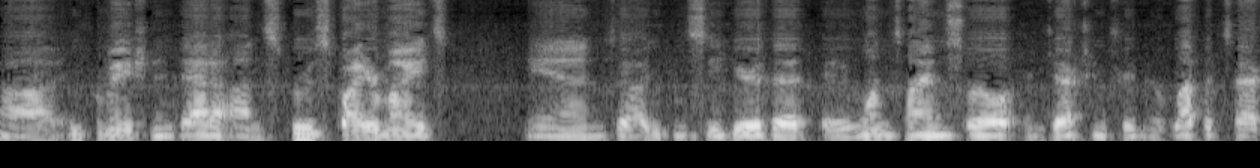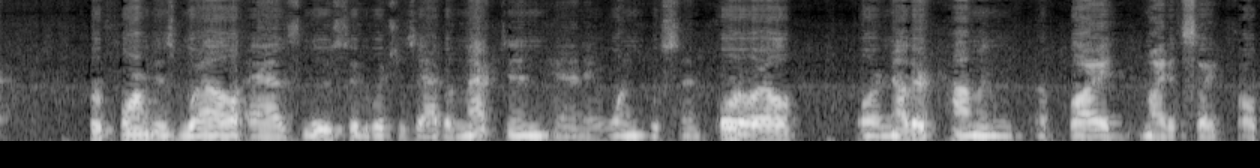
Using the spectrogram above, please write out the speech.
uh, information and data on spruce spider mites, and uh, you can see here that a one-time soil injection treatment of Lepitect performed as well as Lucid, which is abamectin, and a 1% hort oil, or another common applied miticide called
